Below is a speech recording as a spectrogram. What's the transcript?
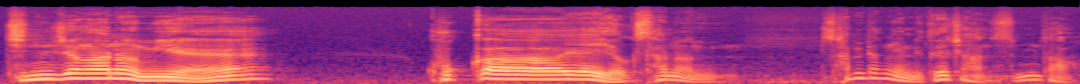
진정한 의미의 국가의 역사는 300년이 되지 않습니다.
